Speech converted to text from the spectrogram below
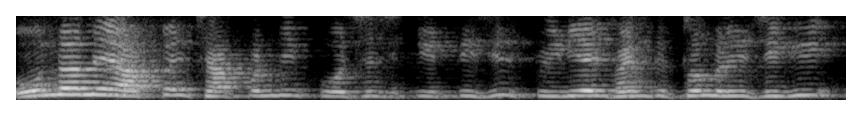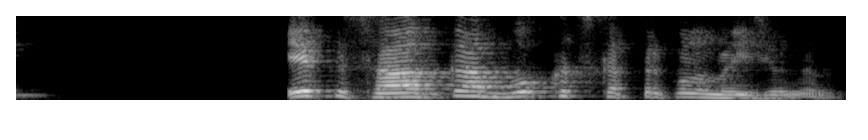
ਉਹਨਾਂ ਨੇ ਆਪੇ ਛਾਪਣ ਦੀ ਕੋਸ਼ਿਸ਼ ਕੀਤੀ ਸੀ ਪੀਡੀਆਈ ਫਾਈਲ ਕਿੱਥੋਂ ਮਿਲੀ ਸੀਗੀ? ਇੱਕ ਸਾਬਕਾ ਮੁੱਖ ਸਕੱਤਰ ਕੋਲੋਂ ਮਿਲੀ ਸੀ ਉਹਨਾਂ ਨੂੰ।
